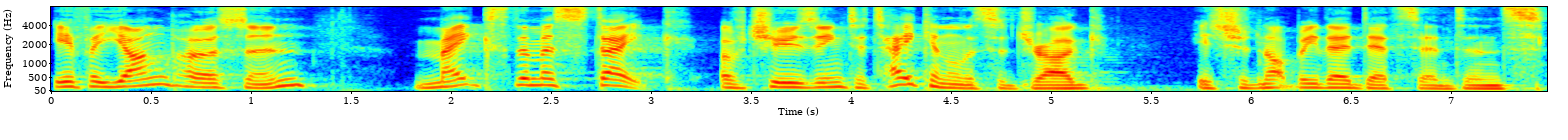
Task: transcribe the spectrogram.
if a young person makes the mistake of choosing to take an illicit drug, it should not be their death sentence.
